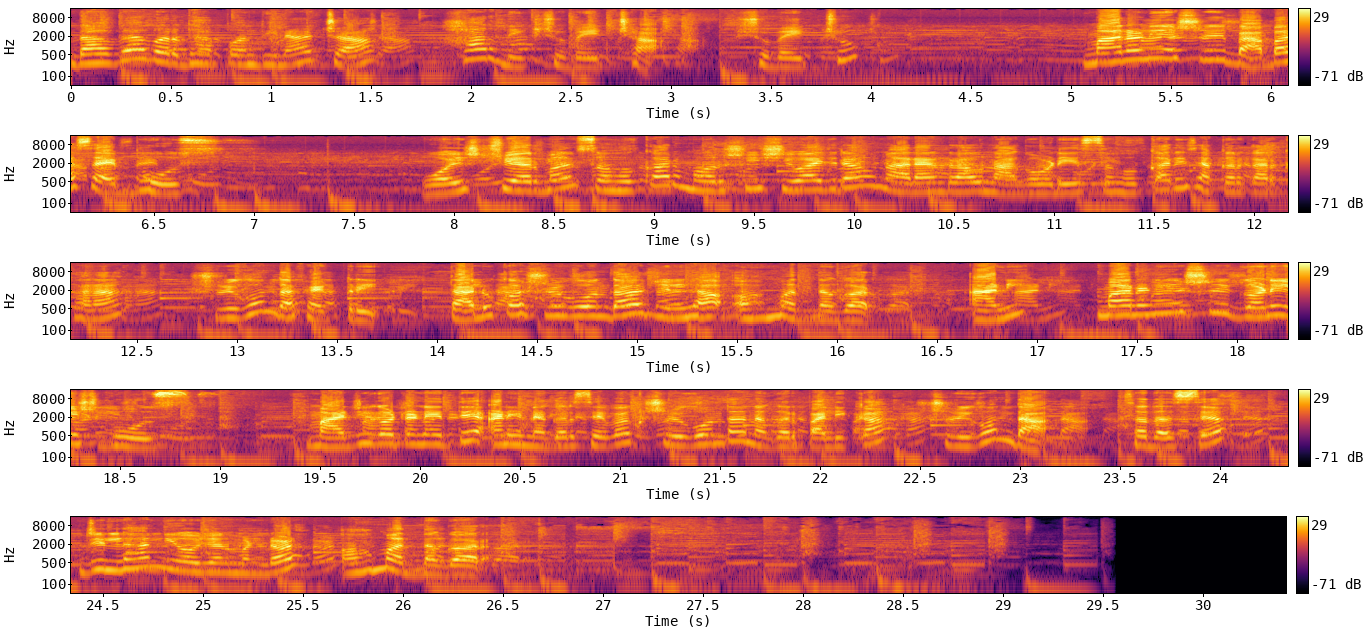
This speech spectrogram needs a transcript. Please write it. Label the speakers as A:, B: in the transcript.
A: दहाव्या वर्धापन दिनाच्या हार्दिक शुभेच्छा. शुभेच्छुक. माननीय श्री बाबासाहेब भोस. व्हॉइस चेअरमन सहकार महर्षी शिवाजीराव नारायणराव नागवडे सहकारी साखर कारखाना श्रीगोंदा फॅक्टरी तालुका श्रीगोंदा जिल्हा अहमदनगर. आणि माननीय श्री गणेश भोस. माजी गटनेते आणि नगरसेवक श्रीगोंदा नगरपालिका श्रीगोंदा. सदस्य जिल्हा नियोजन मंडळ अहमदनगर.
